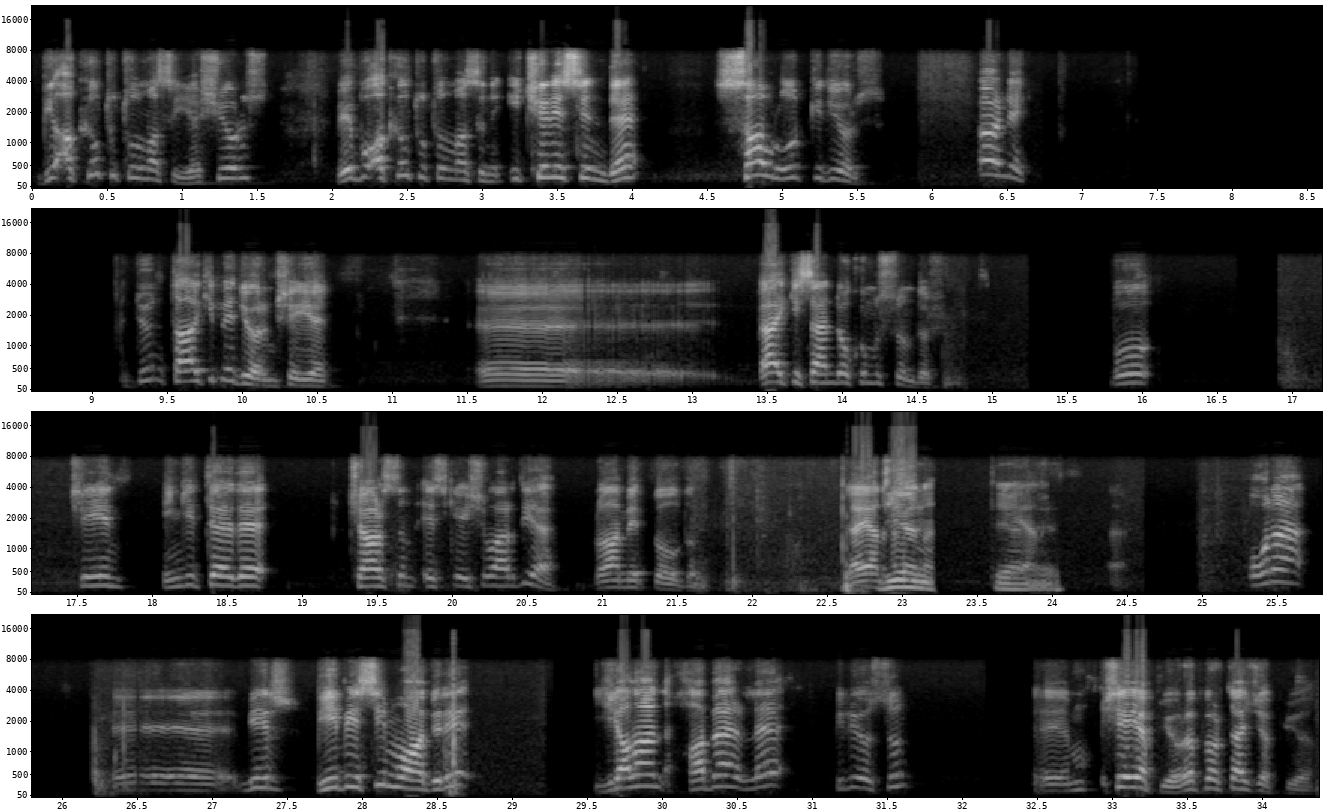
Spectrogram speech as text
bir akıl tutulması yaşıyoruz ve bu akıl tutulmasının içerisinde savrulup gidiyoruz. Örnek dün takip ediyorum şeyi. Ee, belki sen de okumuşsundur. Bu şeyin İngiltere'de Charles'ın eski eşi vardı ya rahmetli oldu. Diana. Diana. Diana. Evet. Ona e, bir BBC muhabiri yalan haberle biliyorsun e, şey yapıyor, röportaj yapıyor.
